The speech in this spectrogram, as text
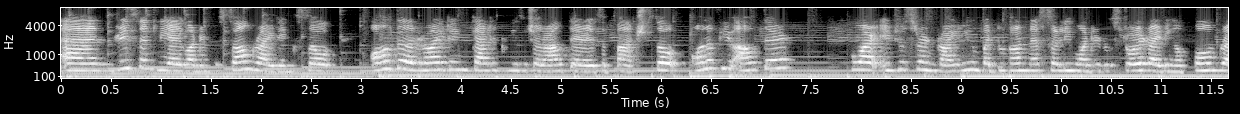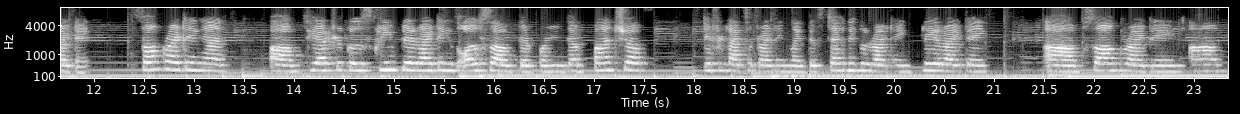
And recently I got into songwriting, so all the writing categories which are out there is a bunch. So all of you out there who are interested in writing but do not necessarily want to do story writing or poem writing, songwriting and um, theatrical screenplay writing is also out there for you. There are a bunch of different types of writing, like this technical writing, playwriting, um, songwriting. Um,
